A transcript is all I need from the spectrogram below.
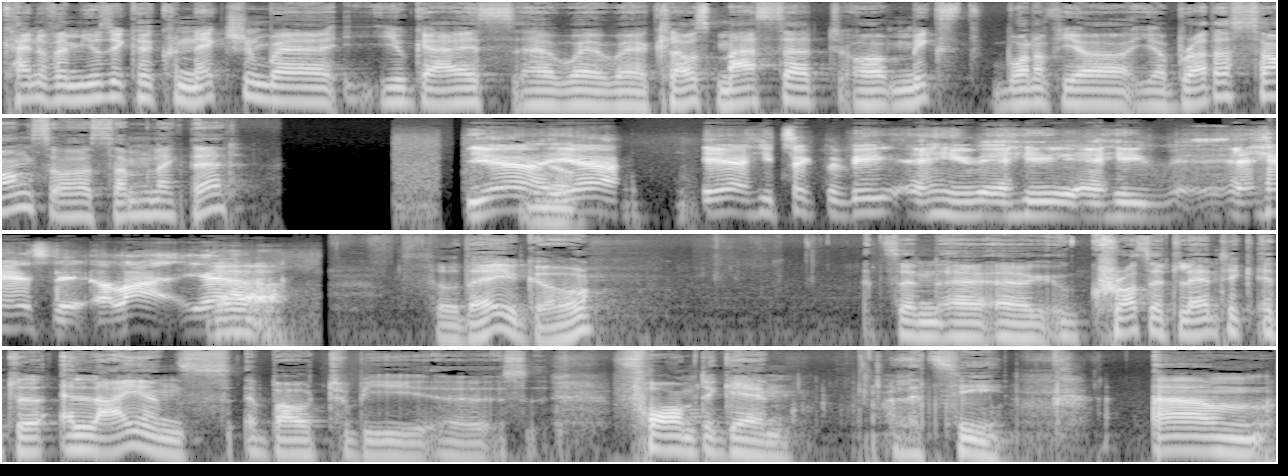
kind of a musical connection where you guys uh, where where Klaus mastered or mixed one of your your brother's songs or something like that? Yeah, no. yeah, yeah. He took the beat and he and he and he enhanced it a lot. Yeah. yeah. So there you go. It's an uh, cross Atlantic alliance about to be uh, formed again. Let's see. Um,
